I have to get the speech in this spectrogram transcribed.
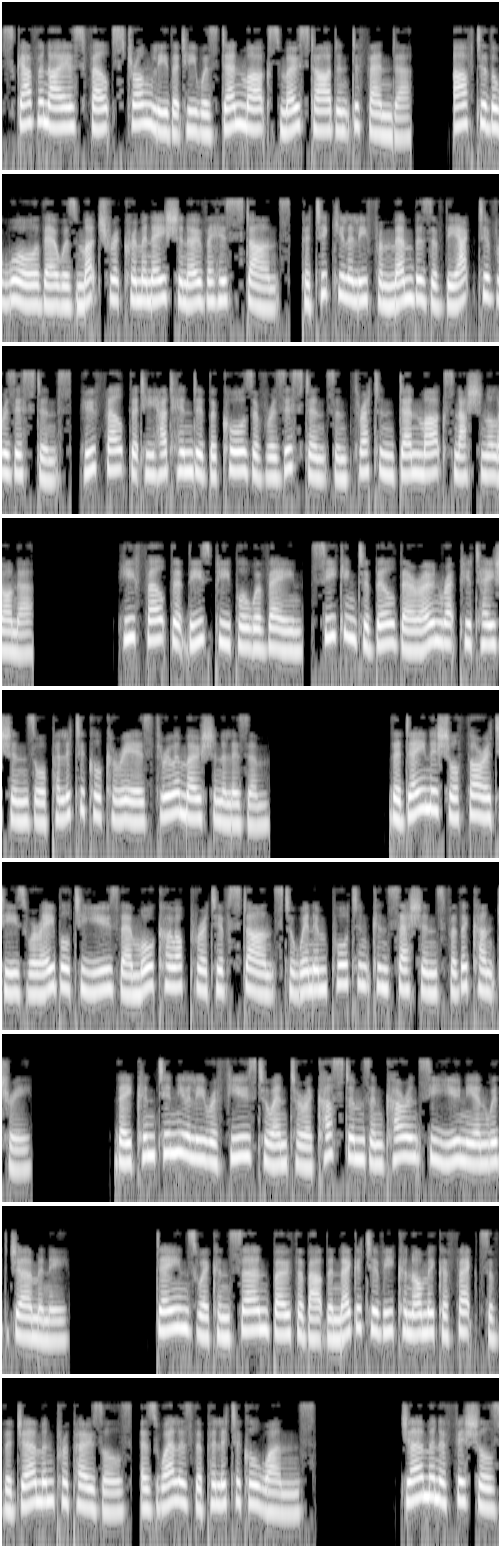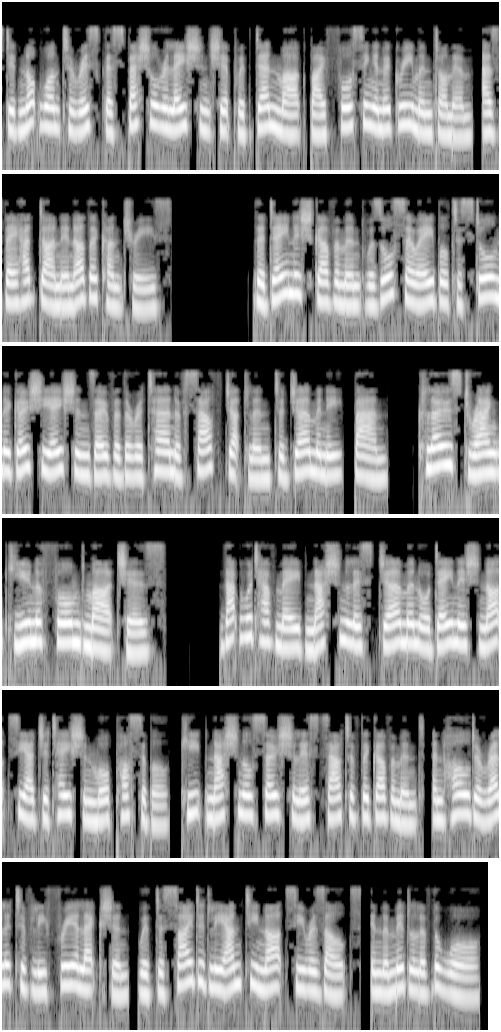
Scavenius felt strongly that he was Denmark's most ardent defender. After the war there was much recrimination over his stance, particularly from members of the active resistance, who felt that he had hindered the cause of resistance and threatened Denmark's national honor. He felt that these people were vain, seeking to build their own reputations or political careers through emotionalism. The Danish authorities were able to use their more cooperative stance to win important concessions for the country. They continually refused to enter a customs and currency union with Germany. Danes were concerned both about the negative economic effects of the German proposals, as well as the political ones. German officials did not want to risk their special relationship with Denmark by forcing an agreement on them, as they had done in other countries. The Danish government was also able to stall negotiations over the return of South Jutland to Germany, ban closed-rank uniformed marches that would have made nationalist German or Danish Nazi agitation more possible, keep National Socialists out of the government, and hold a relatively free election, with decidedly anti-Nazi results, in the middle of the war.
